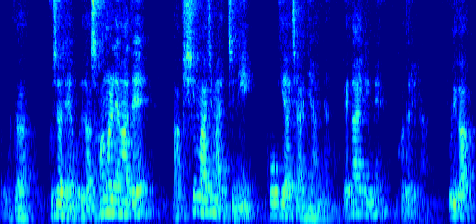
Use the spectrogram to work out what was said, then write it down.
우리가 구절에 우리가 선을 행하되 낙심하지 말지니 포기하지 아니하면 때가 이름에 거두리라. 우리가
